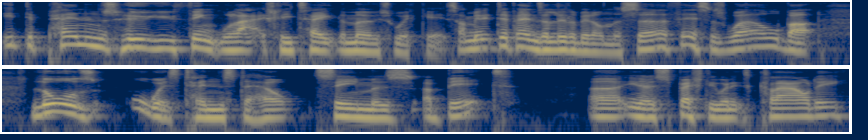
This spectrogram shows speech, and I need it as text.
it depends who you think will actually take the most wickets. I mean, it depends a little bit on the surface as well, but Lords always tends to help seamers a bit, uh, you know, especially when it's cloudy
